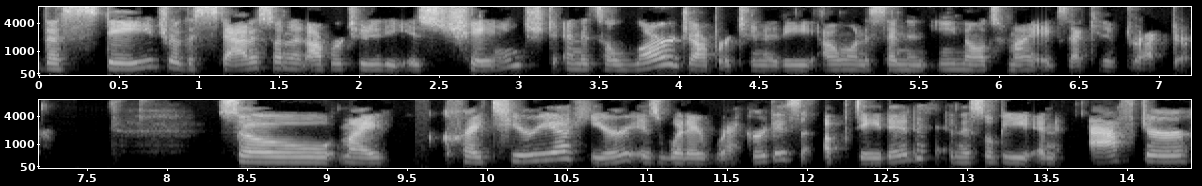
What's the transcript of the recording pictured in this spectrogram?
the stage or the status on an opportunity is changed and it's a large opportunity, I want to send an email to my executive director. So my criteria here is when a record is updated, and this will be an after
